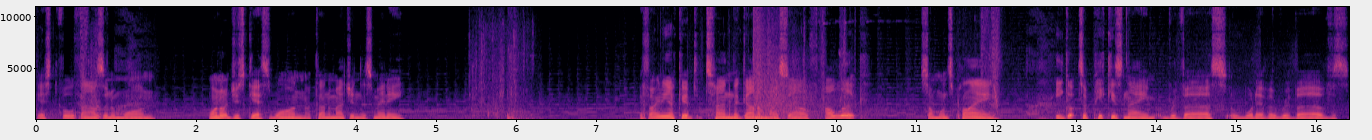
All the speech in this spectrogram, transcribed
Guessed 4001. Why not just guess one? I can't imagine this many. If only I could turn the gun on myself. Oh look! Someone's playing. He got to pick his name, Reverse, or whatever, Reverves.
